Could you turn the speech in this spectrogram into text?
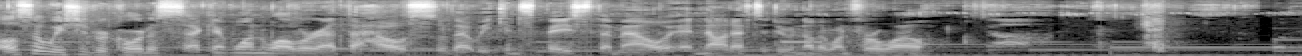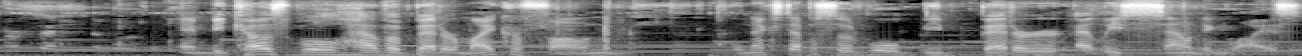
Also, we should record a second one while we're at the house so that we can space them out and not have to do another one for a while. And because we'll have a better microphone, the next episode will be better, at least sounding wise.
